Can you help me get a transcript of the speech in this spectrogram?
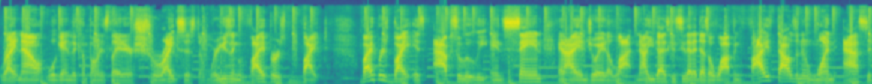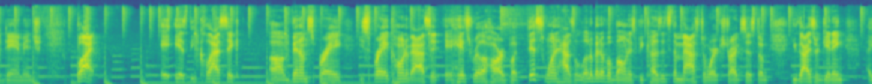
right now, we'll get into the components later. Strike system. We're using Viper's Bite. Viper's Bite is absolutely insane, and I enjoy it a lot. Now you guys can see that it does a whopping 5,001 acid damage, but it is the classic um, venom spray. You spray a cone of acid, it hits really hard, but this one has a little bit of a bonus because it's the Masterwork strike system. You guys are getting, uh,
